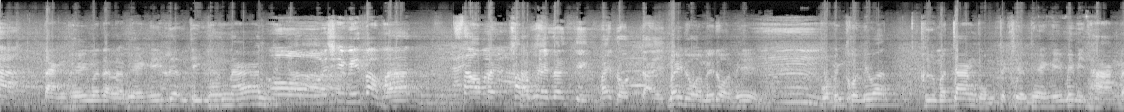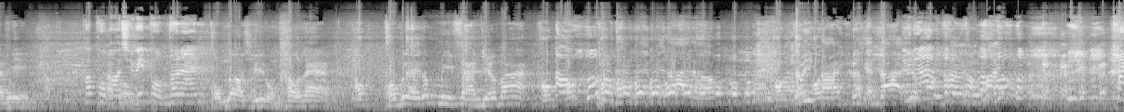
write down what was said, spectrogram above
ค่ะ แต่งเพลงมาแต่ละเพลงนี้เรื่องจริงทั้งนั้น โอ้ชีวิตแบบว่าเศร้าถ้าไม่มาก ถ้าไม่ใช่เรื่องจริงไม่โดนใจ ไม่โดนไม่โดนพี่ ผมเป็นคนที่ว่าคือมาจ้างผมจะเขียนเพลงนี้ไม่มีทางนะพี่ เพราะผมเอาชีวิตผมเท่านั้น ผมต้องเอาชีวิตผมเข้าแรก ผม ผมเลยต้องมีแฟนเยอะมาก ผมผมไม่ได้นะครับ ผมจะไม่ผมตายนะเขียนได้ เดี๋ยวนะใคร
